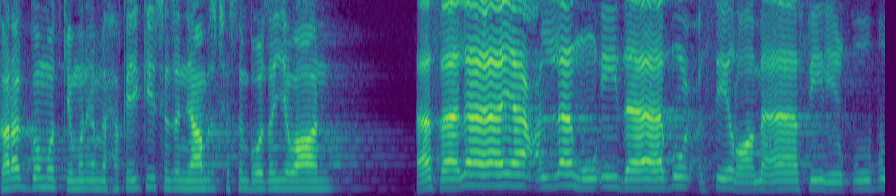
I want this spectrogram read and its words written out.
غرق گوٚمُت کہِ یِمن اَمہِ حقیٖقی سٕنٛزٕ نعمژٕ چھس نہٕ بوزان یِوان افلا يعلم اذا بعثر ما في القبور؟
